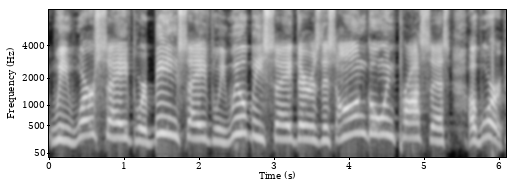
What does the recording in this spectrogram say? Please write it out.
We were saved, we're being saved, we will be saved. There is this ongoing process of work.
